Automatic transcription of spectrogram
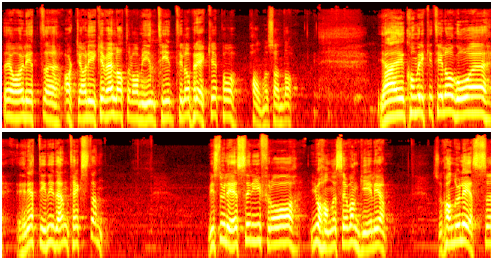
det var jo litt eh, artig allikevel at det var min tid til å preke på palmesøndag. Jeg kommer ikke til å gå rett inn i den teksten. Hvis du leser ifra Johannes evangeliet, så kan du lese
